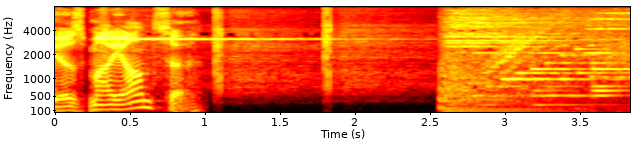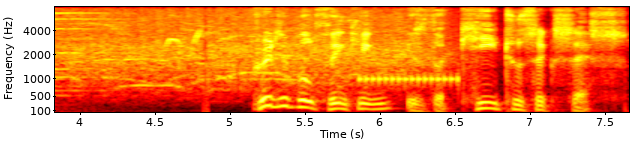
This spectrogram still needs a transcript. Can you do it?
Here's my answer. Critical thinking is the key to success.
